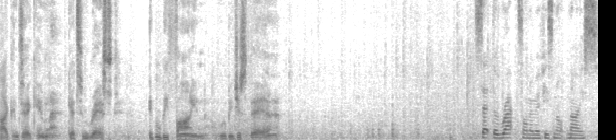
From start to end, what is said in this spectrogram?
I can take him. Get some rest. It will be fine. We'll be just there. Set the rats on him if he's not nice.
